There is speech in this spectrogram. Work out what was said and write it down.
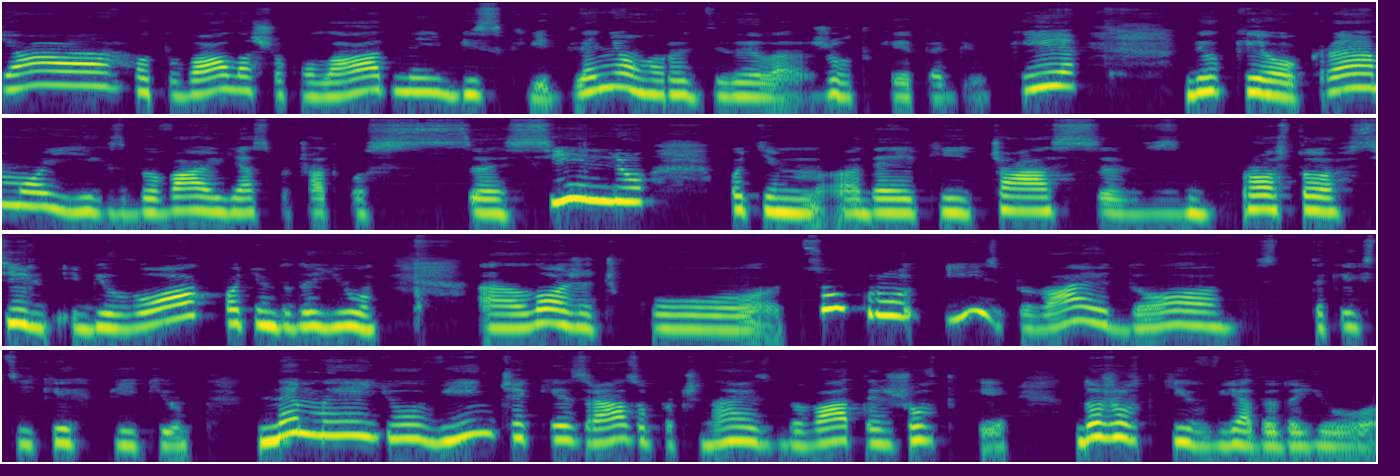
я готувала шоколадний бісквіт. Для нього розділила жовтки та білки, білки окремо, їх збиваю я спочатку з сіллю, потім е, деякий час просто сіль і білок, потім додаю е, ложечку цукру і збиваю до таких стійких піків. Не мию вінчики, зразу починаю збивати жовтки. До жовтків я додаю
